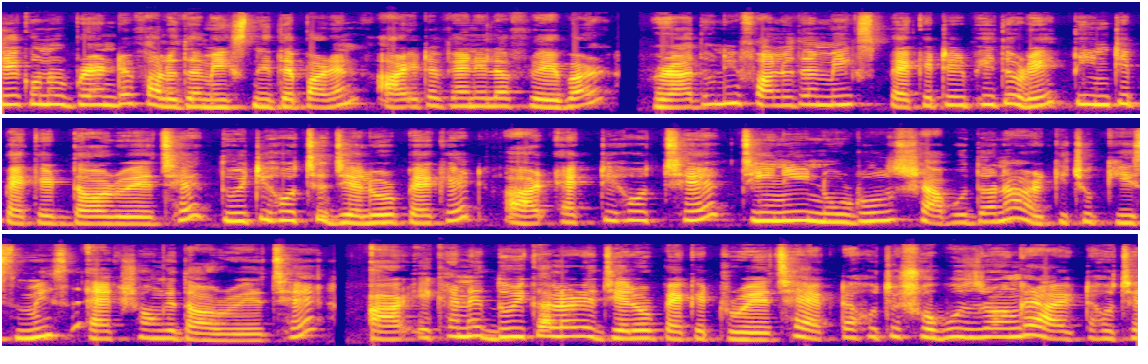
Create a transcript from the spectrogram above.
যে কোনো ব্র্যান্ডের ফালুদা মিক্স নিতে পারেন। আর এটা ভ্যানিলা ফ্লেভার। রাঁধুনি ফালুদা মিক্স প্যাকেটের ভিতরে তিনটি প্যাকেট দেওয়া রয়েছে। দুইটি হচ্ছে জেলোর প্যাকেট আর একটি হচ্ছে চিনি, নুডলস, সাবুদানা আর কিছু কিশমিশ একসঙ্গে দেওয়া রয়েছে। আর এখানে দুই কালারের জেলোর প্যাকেট রয়েছে। একটা হচ্ছে সবুজ রঙের আর একটা হচ্ছে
